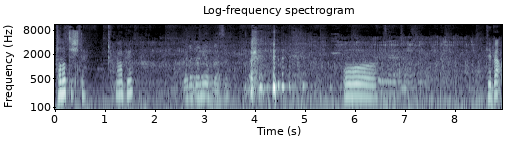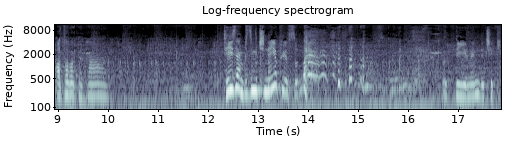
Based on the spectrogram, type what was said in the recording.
Tanıt işte. Ne yapıyor? Böyle dönüyor burası. Oo. De ben ata bakın ha. Teyzem bizim için ne yapıyorsun? Değirmeni de çek.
